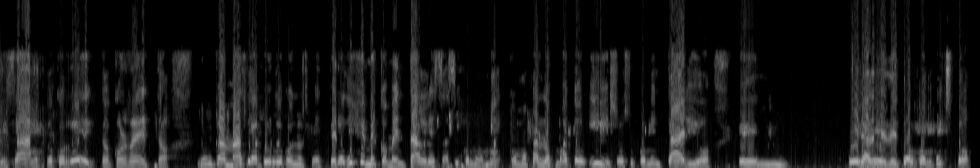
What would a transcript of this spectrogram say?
Exacto, correcto, correcto. Nunca más de acuerdo con usted. Pero déjeme comentarles, así como, como Carlos Mato hizo su comentario em, fuera de, todo contexto,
